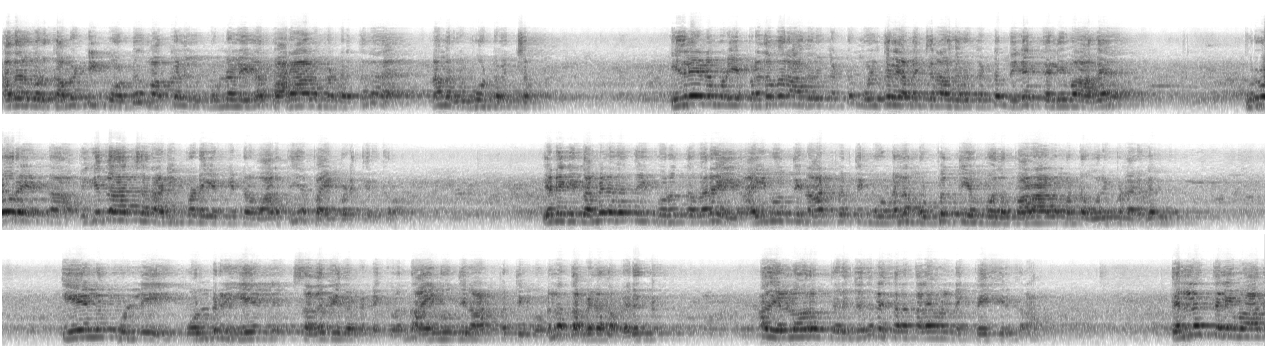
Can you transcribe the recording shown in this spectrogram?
அதற்கு ஒரு கமிட்டி போட்டு மக்கள் முன்னிலையில பாராளுமன்றத்துல நம்ம ரிப்போர்ட் வச்சோம். இதிலே நம்முடைய பிரதமராக இருக்கட்டும் உள்துறை அமைச்சராக இருக்கட்டும் மிக தெளிவாக புரோரேட்டா விகிதாச்சார அடிப்படை என்கின்ற வார்த்தையை பயன்படுத்தி இருக்கிறோம் இன்னைக்கு தமிழகத்தை பொறுத்தவரை ஐநூத்தி நாற்பத்தி மூணுல முப்பத்தி ஒன்பது பாராளுமன்ற உறுப்பினர்கள் ஏழு புள்ளி ஒன்று ஏழு சதவீதம் இன்னைக்கு வந்து ஐநூத்தி நாற்பத்தி மூணுல தமிழகம் இருக்கு. அது எல்லோரும் தெரிஞ்சது சில தலைவர்கள் இன்னைக்கு பேசியிருக்கிறார் தெல்ல தெளிவாக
